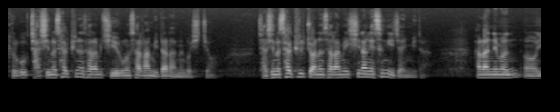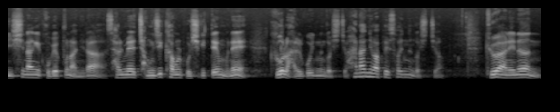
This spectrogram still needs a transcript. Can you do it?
결국 자신을 살피는 사람이 지혜로운 사람이다라는 것이죠. 자신을 살필 줄 아는 사람이 신앙의 승리자입니다. 하나님은 어, 이 신앙의 고백뿐 아니라 삶의 정직함을 보시기 때문에 그걸 알고 있는 것이죠. 하나님 앞에 서 있는 것이죠. 교회 안에는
